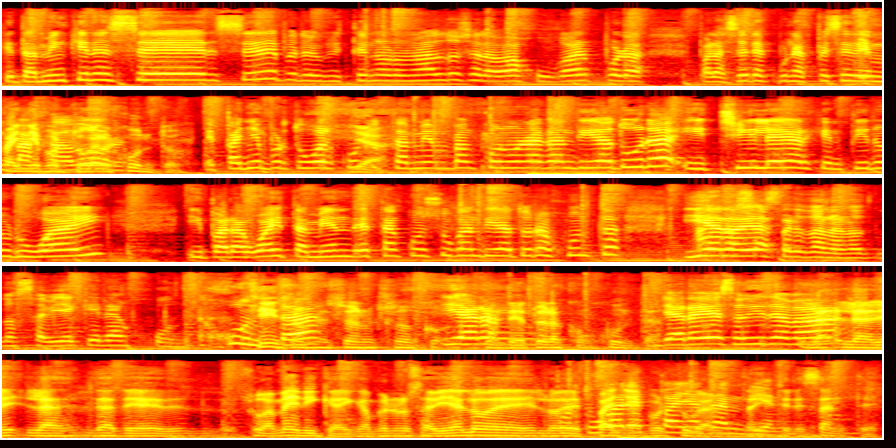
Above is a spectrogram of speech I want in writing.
que también quieren ser sede, pero Cristiano Ronaldo se la va a jugar para, para ser una especie de España y embajador. Portugal juntos. España y Portugal juntos Ya. también van con una candidatura y Chile, Argentina, Uruguay y Paraguay también están con su candidatura juntas y Ah, Arabia no, perdona, no, no sabía que eran juntas. Sí, junta son, son- son Y ahora- candidaturas conjuntas. y Arabia Saudita va La, la- la- la de Sudamérica, digamos, pero no sabía lo de, lo de España y España Portugal. también. Está interesante.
